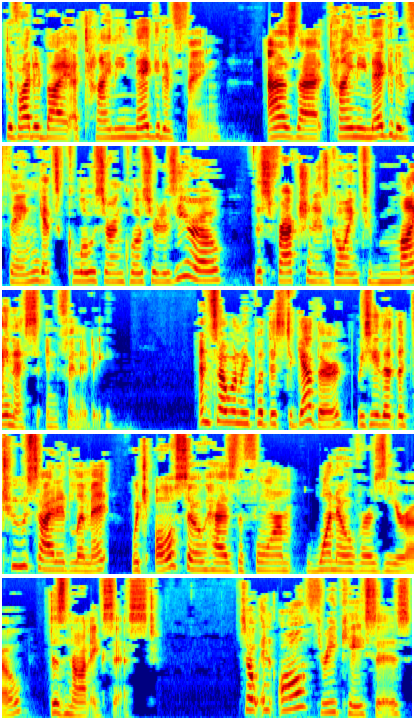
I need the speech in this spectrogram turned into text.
divided by a tiny negative thing. As that tiny negative thing gets closer and closer to 0, this fraction is going to minus infinity. And so when we put this together, we see that the two-sided limit, which also has the form 1 over 0, does not exist. So in all three cases,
